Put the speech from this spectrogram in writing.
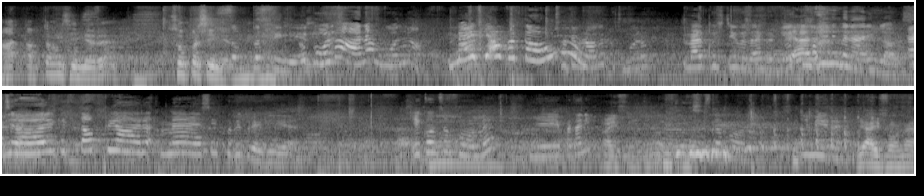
अब तो हम सीनियर हैं। सुपर सीनियर बोलना आना बोलना। मैं क्या बताऊँ? छोटे ब्लॉगर कुछ बोलो। मैं कुछ नहीं बता सकती यार। नहीं बना रही ब्लॉग यार कितना प्यार। मैं ऐसे खुद ही लिया है। ये कौन सा फ़ोन है? ये पता नहीं? किसका फ़ोन है ये मेरा है। ये आईफोन है।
